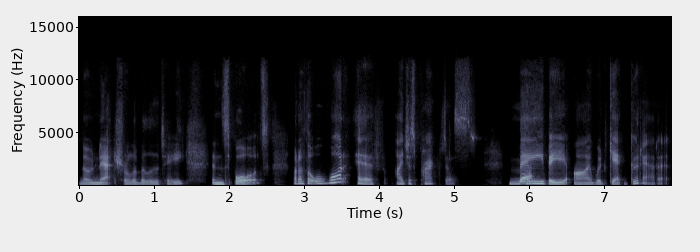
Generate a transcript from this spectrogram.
no natural ability in sports. But I thought, well, what if I just practiced? Maybe yeah. I would get good at it.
